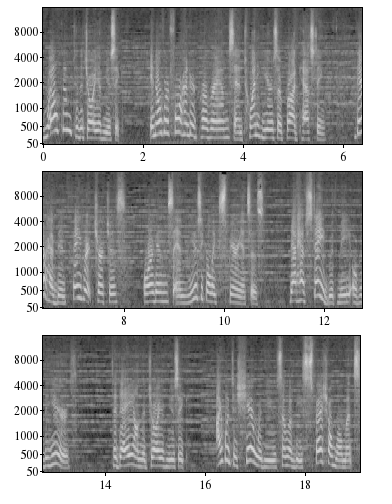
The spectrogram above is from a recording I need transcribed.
Welcome to the Joy of Music. In over 400 programs and 20 years of broadcasting, there have been favorite churches, organs, and musical experiences that have stayed with me over the years. Today on The Joy of Music, I want to share with you some of these special moments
